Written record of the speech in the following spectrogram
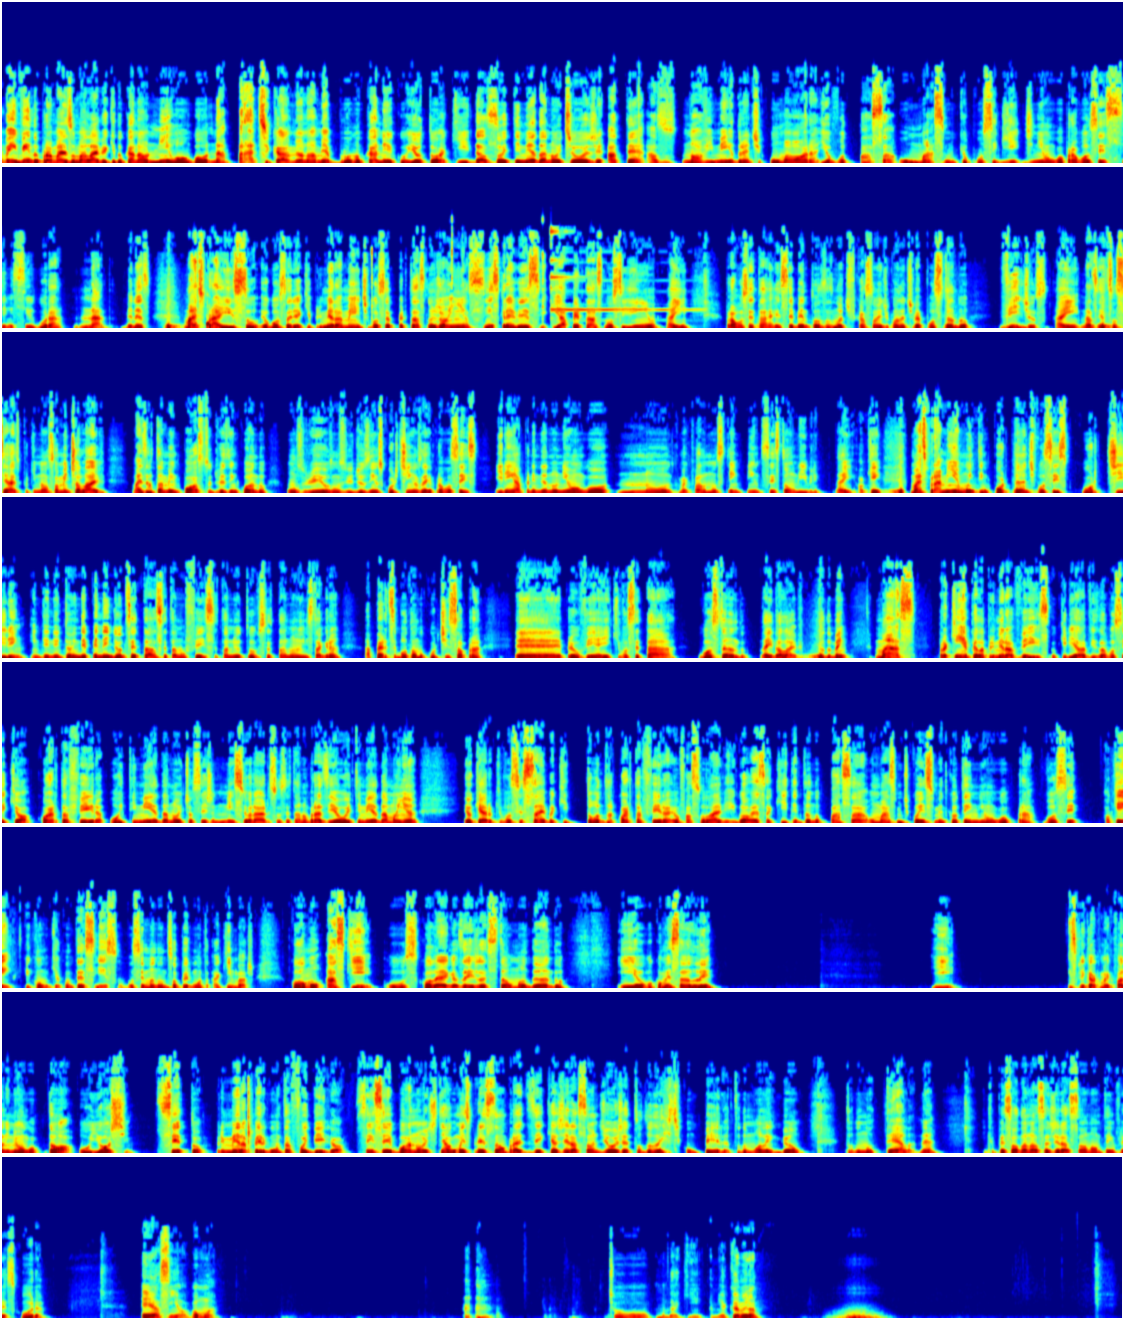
Seja bem-vindo para mais uma live aqui do canal Nihongo na prática. Meu nome é Bruno Caneco e eu tô aqui das oito e meia da noite hoje até as nove e meia durante uma hora e eu vou passar o máximo que eu conseguir de Nihongo para você sem segurar nada, beleza? Mas para isso eu gostaria que primeiramente você apertasse no joinha, se inscrevesse e apertasse no sininho aí para você estar tá recebendo todas as notificações de quando eu estiver postando vídeos aí nas redes sociais, porque não somente a live, mas eu também posto de vez em quando uns reels, uns videozinhos curtinhos aí para vocês irem aprendendo o Nihongo no, como é que fala, nos tempinhos, vocês estão livres aí, ok? Mas para mim é muito importante vocês curtirem, entendeu? Então, independente de onde você tá, você tá no Face, você tá no YouTube, você tá no Instagram, aperte esse botão do curtir só para é, pra eu ver aí que você tá gostando aí da live, tudo bem? Mas para quem é pela primeira vez, eu queria avisar você que, ó, quarta-feira, 8 e meia da noite, ou seja, nesse horário, se você está no Brasil, é 8 e meia da manhã, eu quero que você saiba que toda quarta-feira eu faço live igual essa aqui, tentando passar o máximo de conhecimento que eu tenho em Nihongo para você, ok? E como que acontece isso? Você mandando sua pergunta aqui embaixo. Como as que os colegas aí já estão mandando, e eu vou começar a ler. E explicar como é que fala em Nihongo. Então, ó, o Yoshi Seto, primeira pergunta foi dele, ó. Sensei, boa noite. Tem alguma expressão para dizer que a geração de hoje é tudo leite com pera, tudo molengão, tudo Nutella, né? E que o pessoal da nossa geração não tem frescura? É assim, ó, vamos lá. Deixa eu mudar aqui a minha câmera.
